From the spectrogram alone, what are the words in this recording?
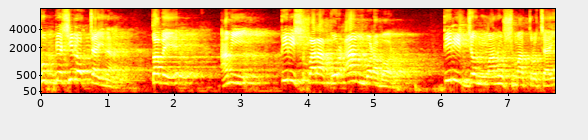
খুব বেশি লোক চাই না। তবে আমি তিরিশ পারা কোরআন বরাবর তিরিশ জন মানুষ মাত্র চাই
